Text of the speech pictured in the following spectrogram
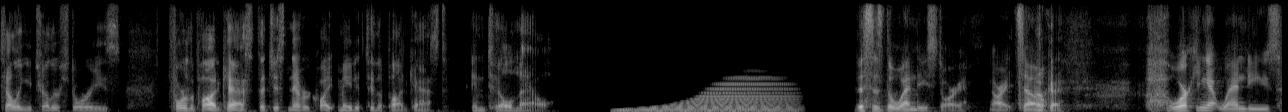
telling each other stories for the podcast that just never quite made it to the podcast until now. This is the Wendy story. All right, so Okay. working at Wendy's,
